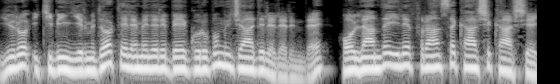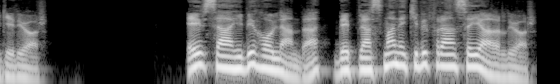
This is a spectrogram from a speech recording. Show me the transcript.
Euro 2024 elemeleri B grubu mücadelelerinde Hollanda ile Fransa karşı karşıya geliyor. Ev sahibi Hollanda, deplasman ekibi Fransa'yı ağırlıyor.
